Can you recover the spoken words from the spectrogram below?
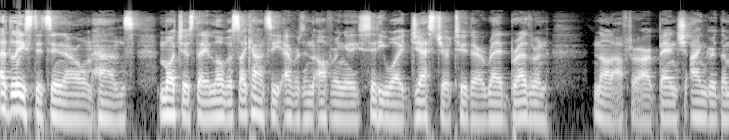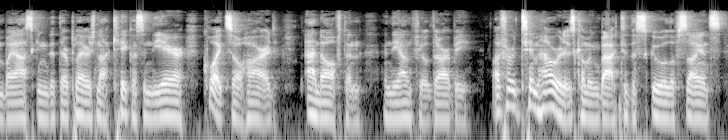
At least it's in our own hands. Much as they love us, I can't see Everton offering a citywide gesture to their red brethren. Not after our bench angered them by asking that their players not kick us in the air quite so hard and often in the Anfield Derby. I've heard Tim Howard is coming back to the School of Science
